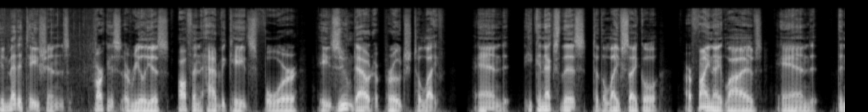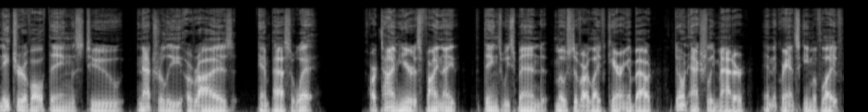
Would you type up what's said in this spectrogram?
In meditations, Marcus Aurelius often advocates for a zoomed out approach to life. And he connects this to the life cycle, our finite lives, and the nature of all things to naturally arise and pass away. Our time here is finite. The things we spend most of our life caring about don't actually matter in the grand scheme of life.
